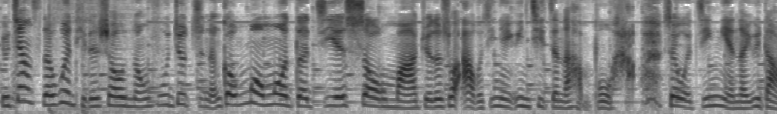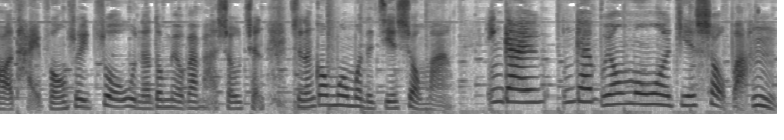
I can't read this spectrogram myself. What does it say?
有这样子的问题的时候，农夫就只能够默默的接受吗？觉得说啊，我今年运气真的很不好，所以我今年呢遇到了台风，所以作物呢都没有办法收成，只能够默默的接受吗？应该应该不用默默接受吧？嗯，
